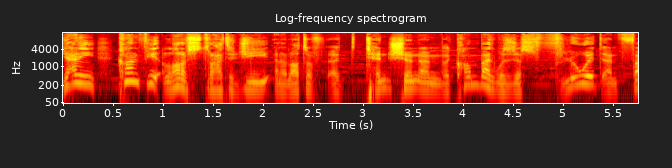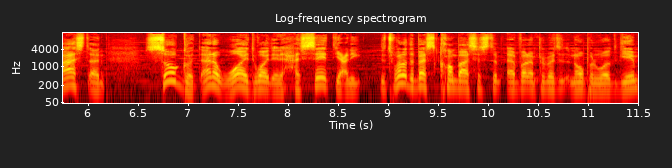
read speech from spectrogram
يعني كان في a lot of strategy and a lot of uh, tension and the combat was just fluid and fast and so good انا وايد وايد يعني حسيت يعني it's one of the best combat system ever implemented in open world game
